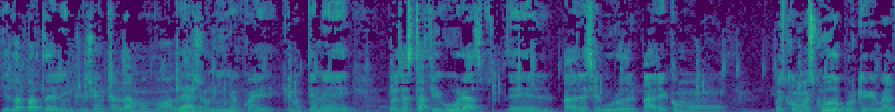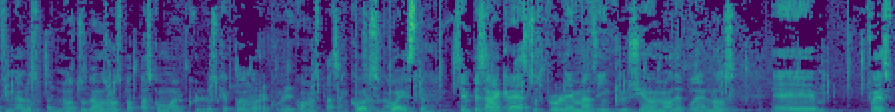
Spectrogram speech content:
Y es la parte de la inclusión que hablamos, ¿no? A veces Claro. un niño que, que no tiene, pues, esta figura del padre seguro, del padre como, pues, como escudo, porque al final los- nosotros vemos a los papás como a los que podemos recurrir cuando nos pasan Por cosas, ¿no? supuesto. se empiezan a crear estos problemas de inclusión, ¿no? De podernos, eh, pues,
